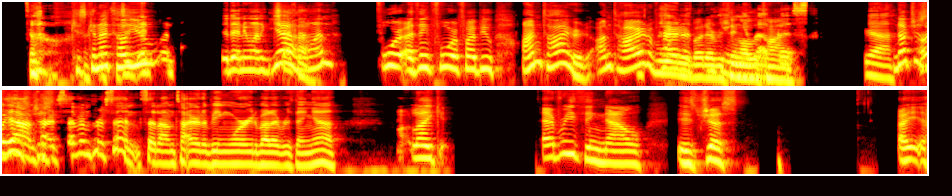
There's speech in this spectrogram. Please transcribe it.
'Cause can I tell Did you- anyone- did anyone Yeah. that one? Four, I think four or five people. I'm tired. I'm tired of Tired worrying of about everything all the time. this. Yeah. Not just oh yeah, I'm this, tired. just Seven percent said I'm tired of being worried about everything. Yeah. Uh, like everything now is just I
